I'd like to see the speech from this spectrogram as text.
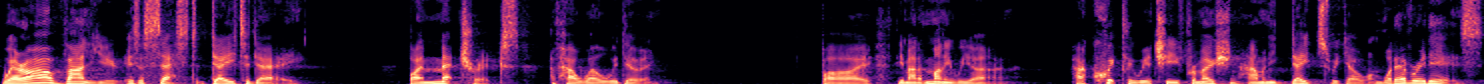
where our value is assessed day to day by metrics of how well we're doing by the amount of money we earn, how quickly we achieve promotion, how many dates we go on, whatever it is,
